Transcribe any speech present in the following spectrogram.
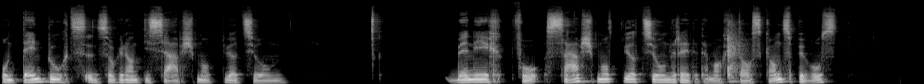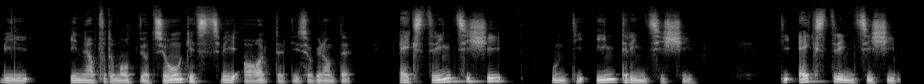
Und dann braucht es eine sogenannte Selbstmotivation. Wenn ich von Selbstmotivation rede, dann mache ich das ganz bewusst, weil innerhalb von der Motivation gibt es zwei Arten, die sogenannte extrinsische und die intrinsische. Die extrinsische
